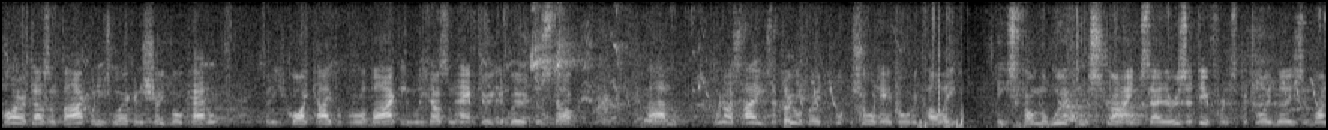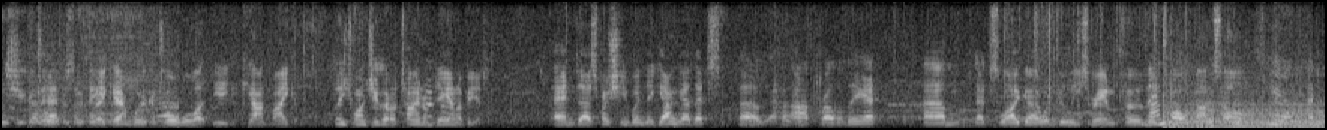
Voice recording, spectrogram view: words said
Pirate doesn't bark when he's working sheep or cattle, but he's quite capable of barking when he doesn't have to. He can move the stock. Um, when I say he's a purebred short-haired border collie, he's from the working strain, so there is a difference between these and ones you're going to have as a If they can't work at all, well, you can't make them. These ones you've got to tone them down a bit. And uh, especially when they're younger, that's uh, half brother there. Um, that's Logo and Billy's around for they're 12 months old. I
